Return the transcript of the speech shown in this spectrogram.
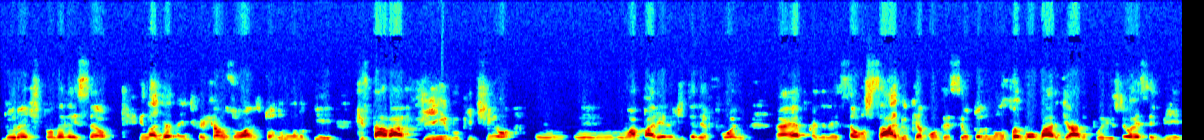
durante toda a eleição. E não adianta a gente fechar os olhos. Todo mundo que, que estava vivo, que tinha um, um, um aparelho de telefone na época da eleição, sabe o que aconteceu. Todo mundo foi bombardeado por isso. Eu recebi,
